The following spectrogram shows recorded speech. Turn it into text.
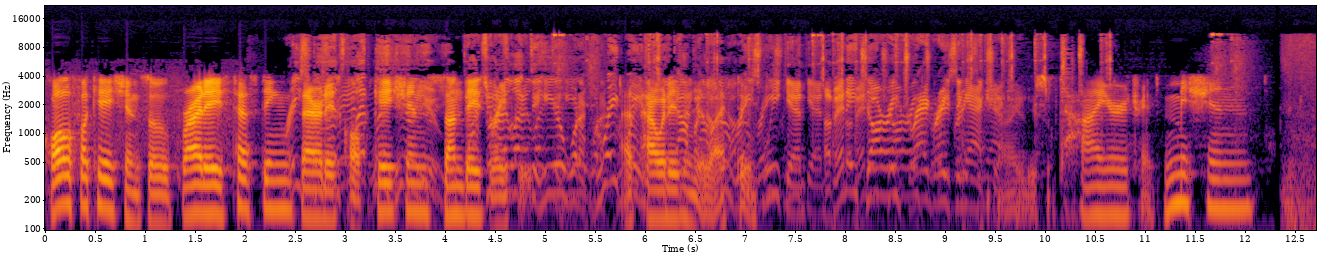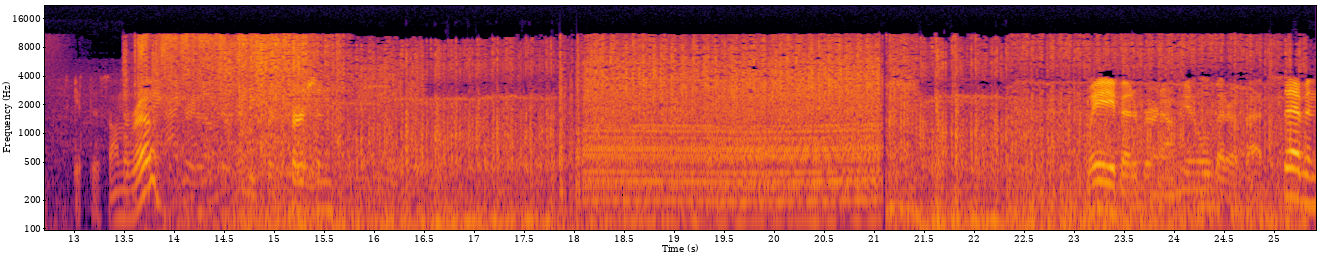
Qualification. So Friday's testing, Saturday's qualification, Sunday's races. That's how it is in real life too. Alright, do some tire, transmission. Let's get this on the road. First person. Way better burnout. I'm getting a little better at that. Seven.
